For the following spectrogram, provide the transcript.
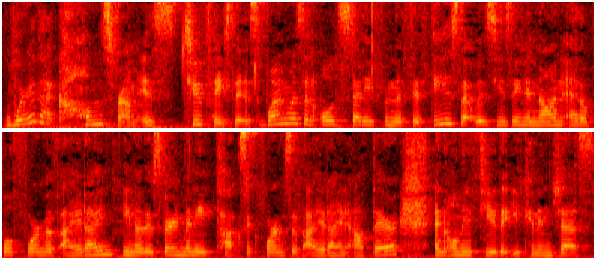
Where that comes from is two places. One was an old study from the 50s that was using a non edible form of iodine. You know, there's very many toxic forms of iodine out there, and only a few that you can ingest.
